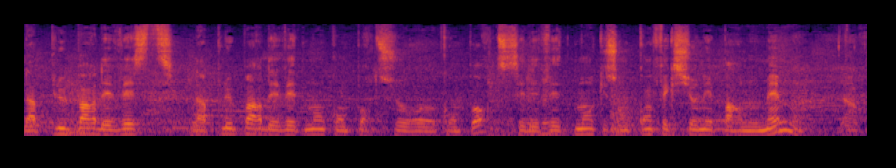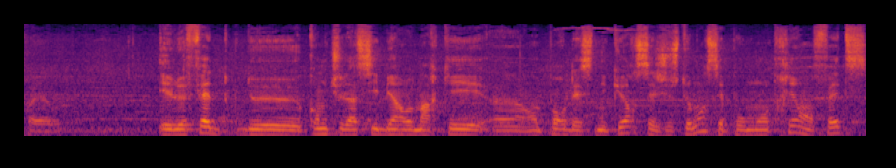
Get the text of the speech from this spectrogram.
La plupart des vestes, la plupart des vêtements qu'on porte, sur, euh, qu'on porte, c'est des mhm. vêtements qui sont confectionnés par nous-mêmes. Incroyable. Et le fait de, comme tu l'as si bien remarqué, euh, on porte des sneakers, c'est justement c'est pour montrer en fait,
